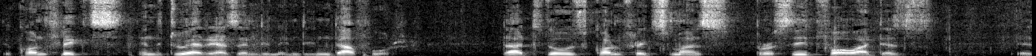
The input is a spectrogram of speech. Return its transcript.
the conflicts in the two areas and in, in, in Darfur, that those conflicts must proceed forward as uh,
